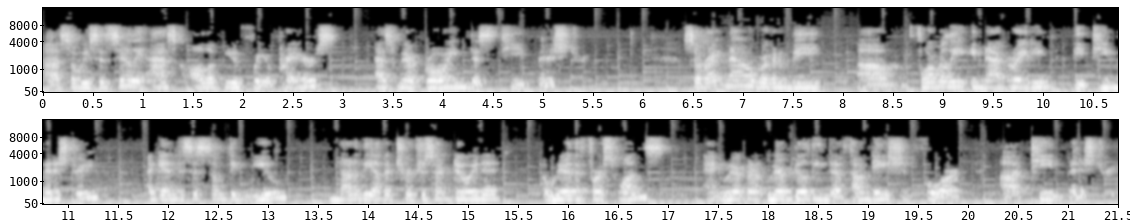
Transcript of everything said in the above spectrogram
Uh, so we sincerely ask all of you for your prayers as we are growing this teen ministry. So right now we're going to be um, formally inaugurating the teen ministry. Again, this is something new. None of the other churches are doing it. We are the first ones, and we are we are building the foundation for uh, ministry.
